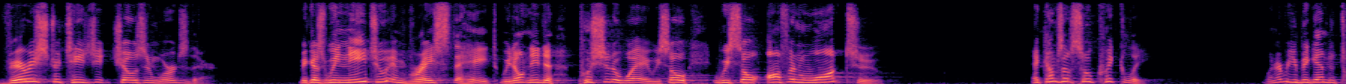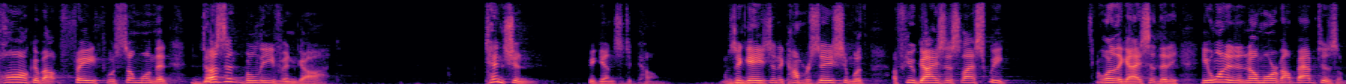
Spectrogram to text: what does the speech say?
Very strategic, chosen words there. Because we need to embrace the hate. We don't need to push it away. We so, we so often want to. It comes up so quickly. Whenever you begin to talk about faith with someone that doesn't believe in God, tension begins to come. I was engaged in a conversation with a few guys this last week. One of the guys said that he, he wanted to know more about baptism.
